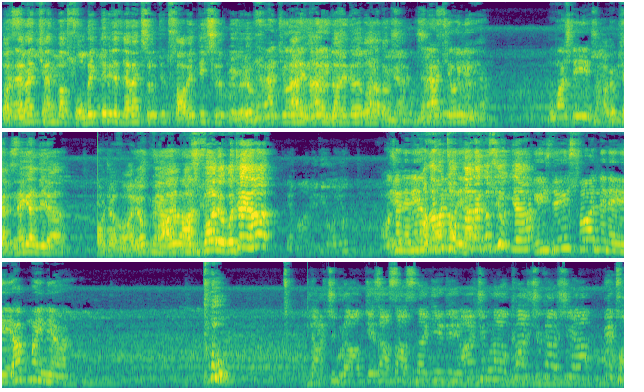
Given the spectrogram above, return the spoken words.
Bak Levent kendi bak sol bekte bile Levent sırıtıyor. Sağ bekte hiç sırıtmıyor görüyor musun? Levent iyi her, oynuyor, her iyi müdahalede var adam yani. Levent iyi oynuyor ya. Bu maçta iyi. Takım kendine geldi ya. Hoca faal yok mu ya? Nasıl faal yok hoca ya? Devam ediyor oyun. Hoca neneye Adamın topla ya. alakası yok ya. Yüzde yüz faal neneye yapmayın ya. Puh. Archie Brown ceza sahasına girdi. Archie Brown karşı karşıya ve top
